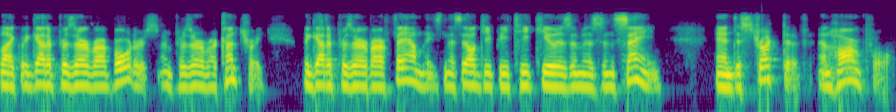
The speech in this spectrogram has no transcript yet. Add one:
like we got to preserve our borders and preserve our country. We got to preserve our families. And this LGBTQism is insane and destructive and harmful.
